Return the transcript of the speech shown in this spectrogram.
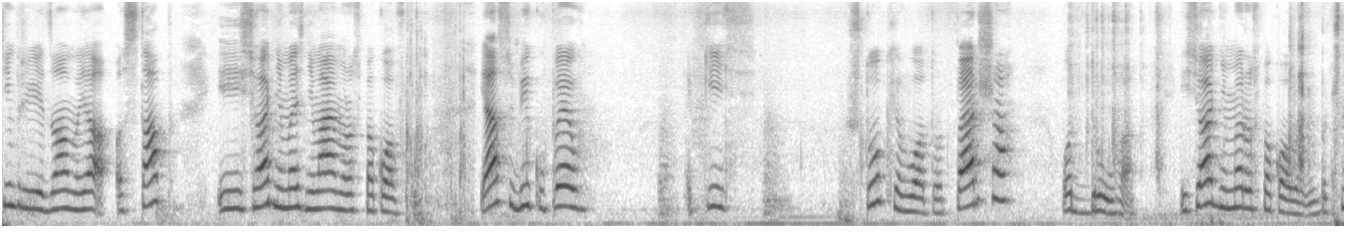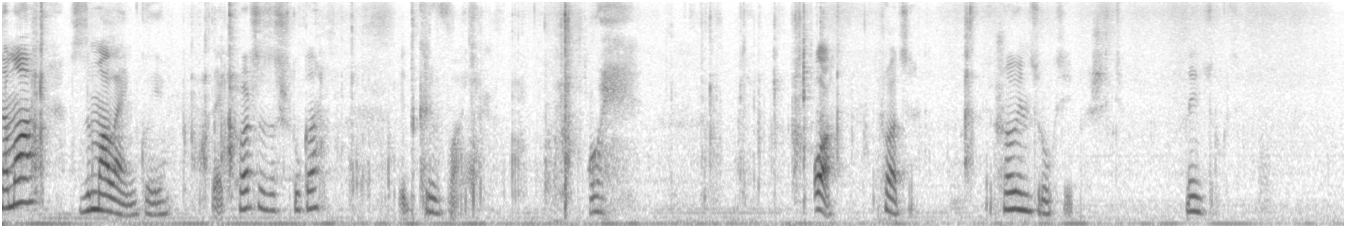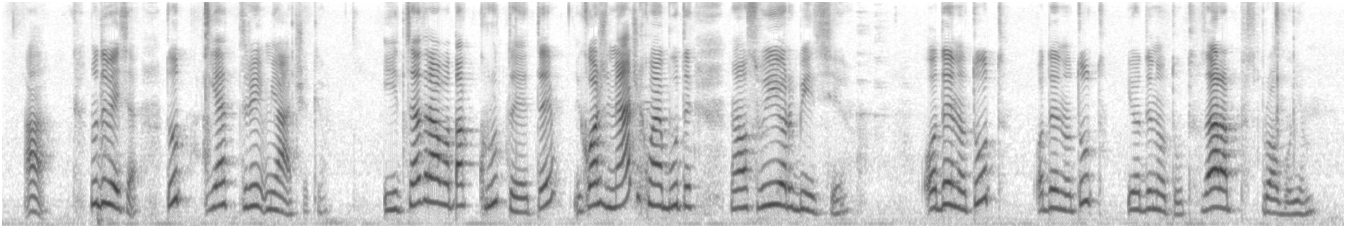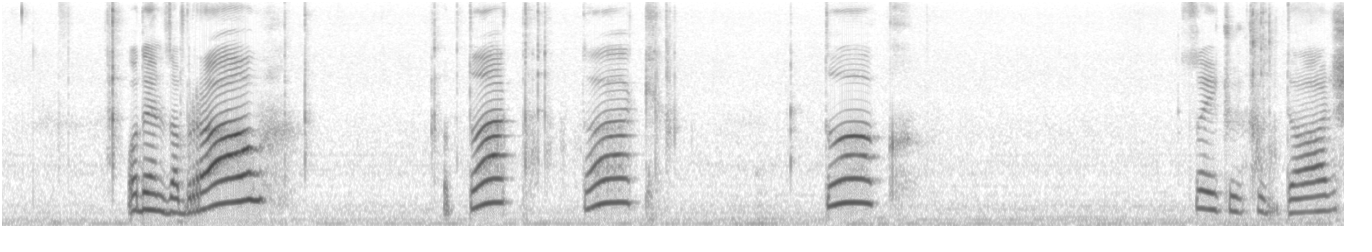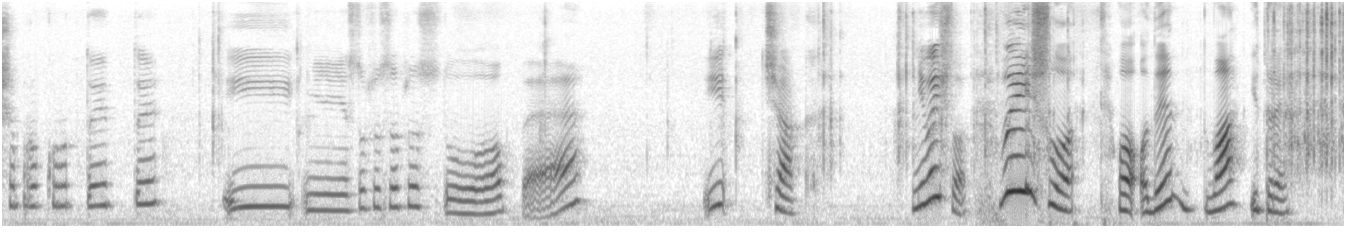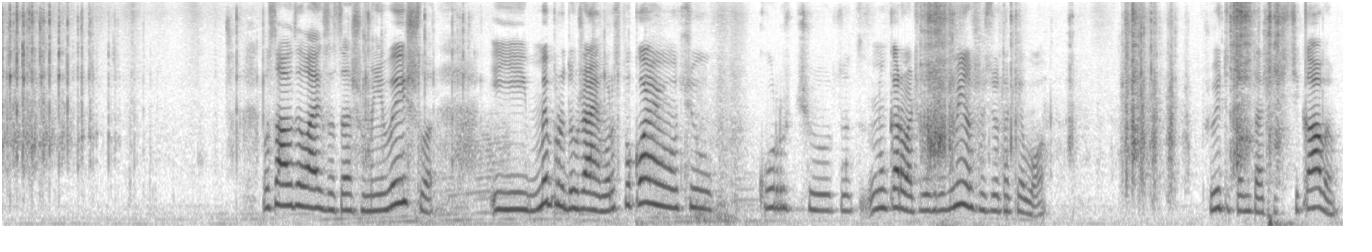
Всім привіт! З вами я Остап. І сьогодні ми знімаємо розпаковку. Я собі купив якісь штуки. От, от перша, от друга. І сьогодні ми розпаковуємо. Почнемо з маленької. Так, що це за штука? Відкриваємо. Ой. О, що це? Якщо в інструкції пишеться. Де інструкція? А, ну дивіться, тут є три м'ячики. І це треба так крутити. І кожен м'ячик має бути на своїй орбіті. Один отут, один отут і один отут. Зараз спробуємо. Один забрав. Отак. Так. Так. Цей чуть-чуть далі прокрутити. І. Ні-ні-ні, стоп, стоп, стоп, стоп, стоп. Е. І чак. Не вийшло? Вийшло! О, один, два і три. Поставте лайк за те, що мені вийшло. І ми продовжаємо. Розпакуємо цю курчу. Ну, коротше, ви зрозуміли, що це таке во. Чуєте, там теж щось цікаве.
